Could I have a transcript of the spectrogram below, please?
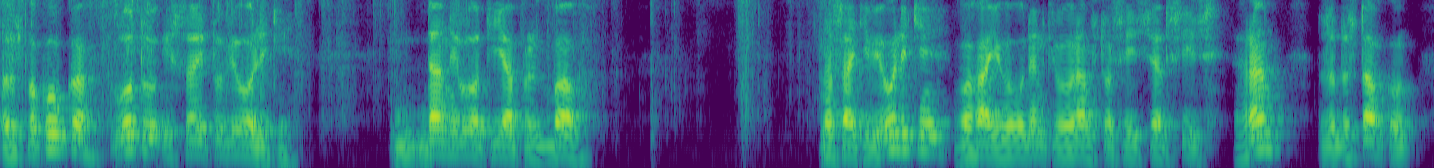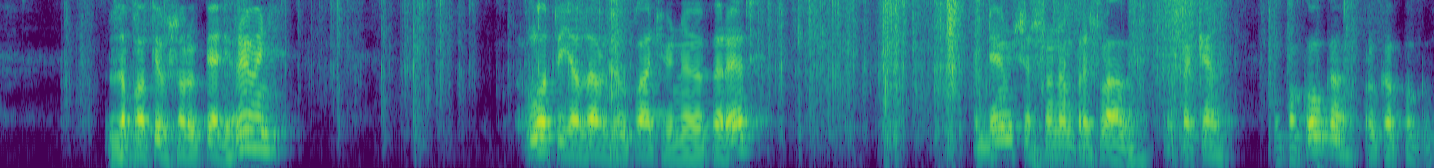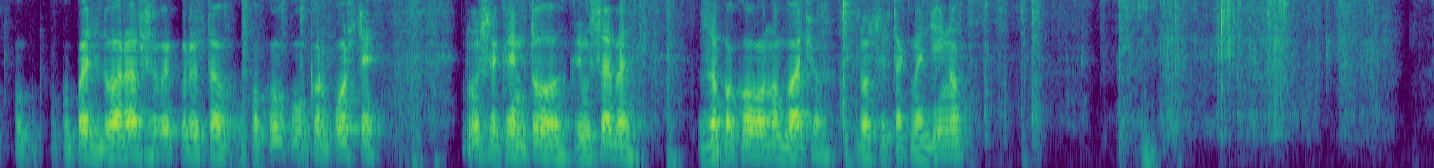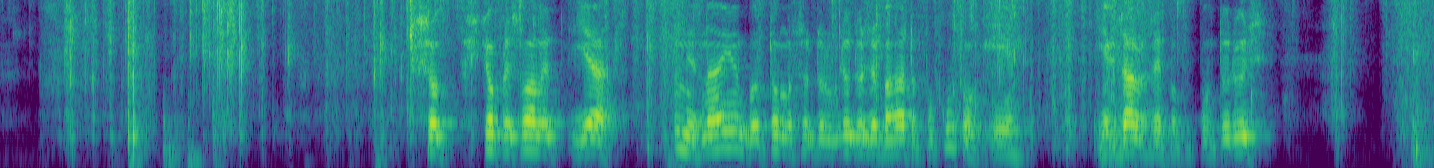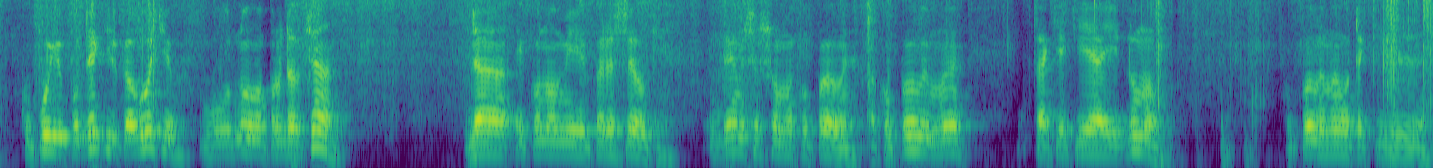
Розпаковка лоту із сайту Violet. Даний лот я придбав на сайті Violet. Вага його 1 кг 166 грам. За доставку заплатив 45 гривень. Лоти я завжди оплачую наперед. Дивимося, що нам прислали. Ось така упаковка. Покупець два рази використав упаковку Укрпошти. Ну, ще крім того, крім себе, запаковано, бачу, досить так надійно. Що, що прислали, я не знаю, бо тому що роблю дуже багато покупок і, як завжди, повторюсь, купую по декілька лотів у одного продавця для економії пересилки. Дивимося, що ми купили. А купили ми, так як я і думав, купили ми отакі гільзи.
